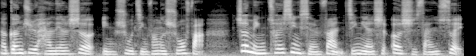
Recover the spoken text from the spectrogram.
那根据韩联社引述警方的说法，这名崔姓嫌犯今年是二十三岁。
